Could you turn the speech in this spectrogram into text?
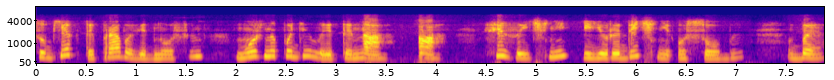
Суб'єкти правовідносин можна поділити на а. Фізичні і юридичні особи, б.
